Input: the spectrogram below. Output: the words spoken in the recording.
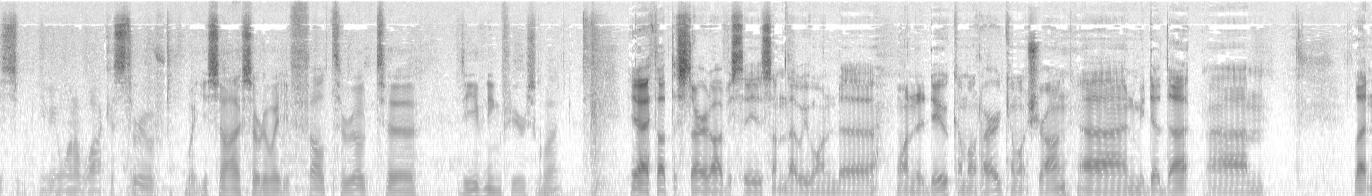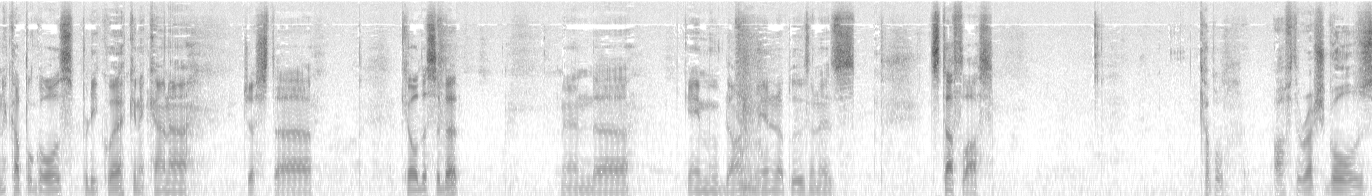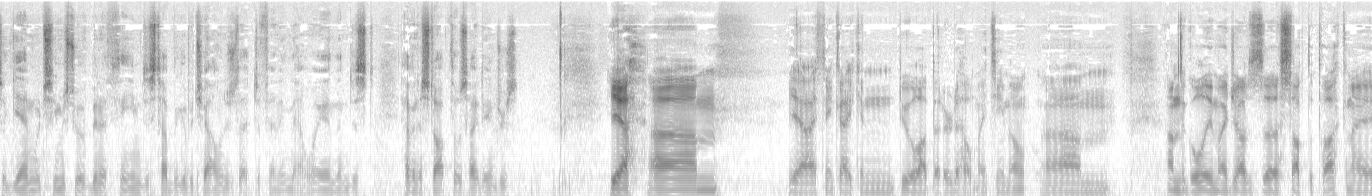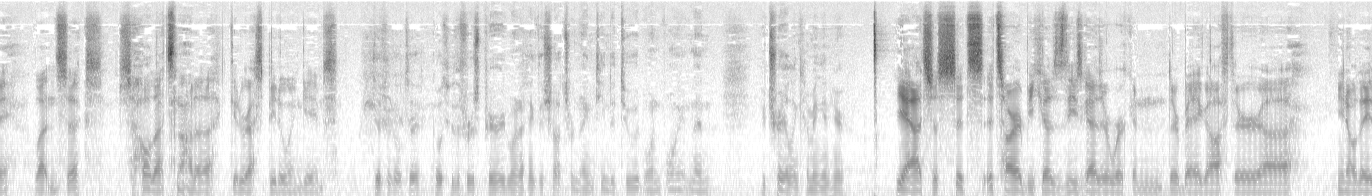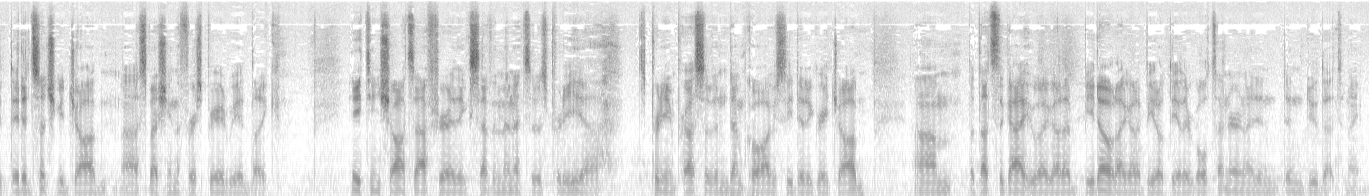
Just maybe want to walk us through what you saw, sort of what you felt throughout uh, the evening for your squad. Yeah, I thought the start obviously is something that we wanted to wanted to do. Come out hard, come out strong, uh, and we did that. Um, letting a couple goals pretty quick, and it kind of just uh, killed us a bit. And uh, game moved on, and we ended up losing. It's, it's tough loss. couple off the rush goals again, which seems to have been a theme. Just how big of a challenge is that defending that way, and then just having to stop those high dangers? Yeah, um, yeah, I think I can do a lot better to help my team out. Um, I'm the goalie. My job's to stop the puck, and I let in six. So that's not a good recipe to win games. Difficult to go through the first period when I think the shots were 19 to two at one point, and then you're trailing coming in here. Yeah, it's just it's it's hard because these guys are working their bag off. Their uh, you know they they did such a good job, uh, especially in the first period. We had like 18 shots after I think seven minutes. It was pretty uh, it's pretty impressive, and Demko obviously did a great job. Um, but that's the guy who I got to beat out. I got to beat out the other goaltender, and I didn't didn't do that tonight.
